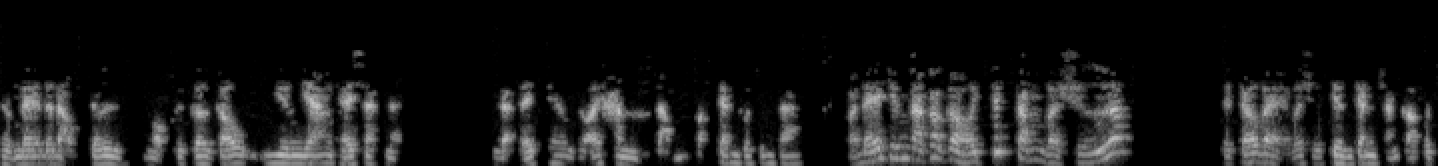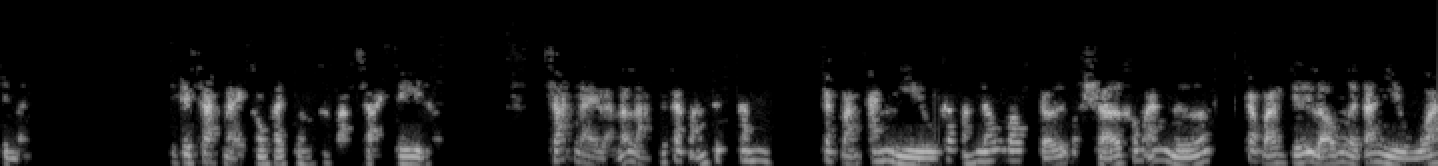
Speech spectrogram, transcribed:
Thượng Đế đã đầu tư một cái cơ cấu duyên dáng thể xác này là để theo dõi hành động bất tranh của chúng ta và để chúng ta có cơ hội thích tâm và sửa để trở về với sự chân chánh sẵn có của chính mình. Thì cái xác này không phải cho các bạn xài đi đâu. Xác này là nó làm cho các bạn thích tâm. Các bạn ăn nhiều, các bạn đau bóc chửi, sợ không ăn nữa. Các bạn chửi lộn người ta nhiều quá,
